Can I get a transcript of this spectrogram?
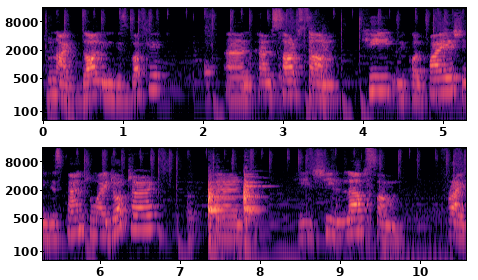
tonight dal in this bucket and can serve some kheer we call payesh in this pan to my daughter. And he, she loves some fried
